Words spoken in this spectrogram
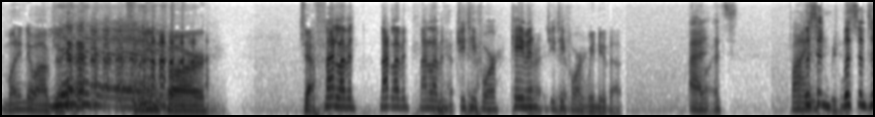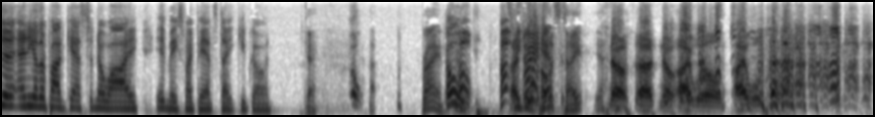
Money, no object. Yeah. Dream car. Jeff. 911, 911, 911, GT4, All Cayman, right, GT4. yeah, we knew that. I, fine. it's, Fine. listen, listen to any other podcast to know why it makes my pants tight. Keep going. Okay. Oh. Uh, Brian. Oh, oh, I Speaking do of right. apologize. pants tight. Yeah. No, uh, no, I will. I will.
